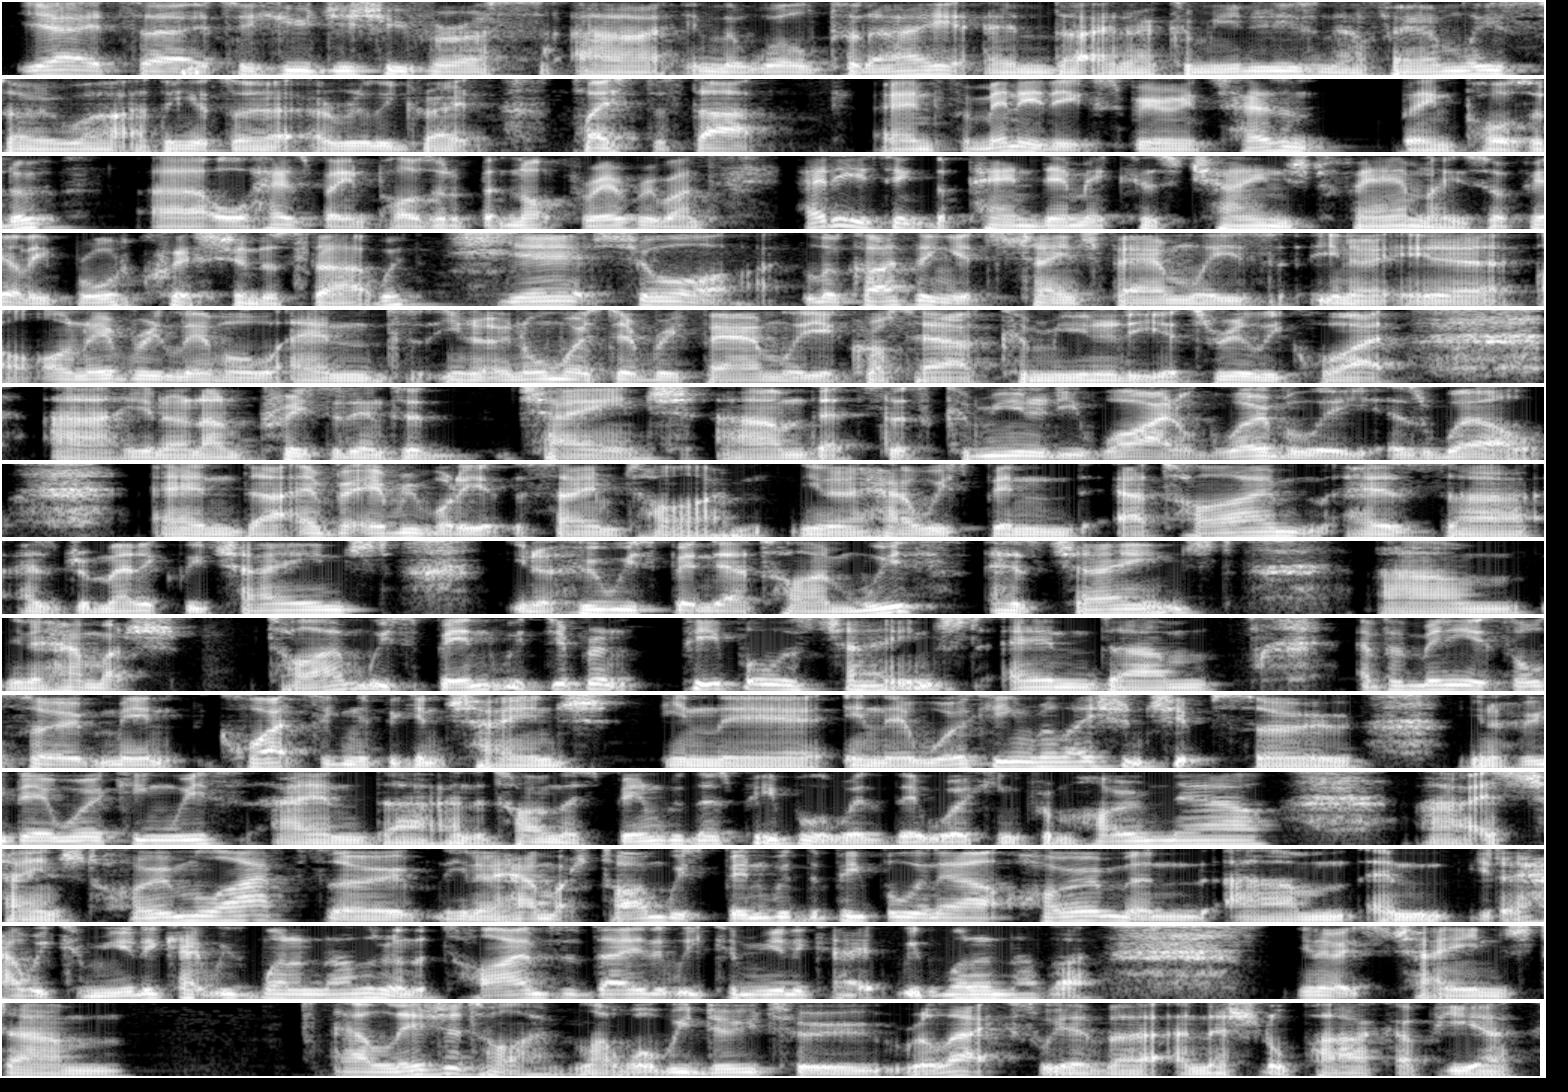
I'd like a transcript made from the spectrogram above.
Yeah, it's a it's a huge issue for us uh, in the world today, and uh, and our communities and our families. So uh, I think it's a, a, really great place to start. And for many, the experience hasn't been positive uh, or has been positive, but not for everyone. How do you think the pandemic has changed families? A fairly broad question to start with. Yeah, sure. Look, I think it's changed families, you know, a, on every level, and you know, in almost every family across our community. It's really quite, uh, you know, an unprecedented change um, that's that's community wide or globally as well, and uh, and for everybody at the same time. You know, how we spend our time has uh, has dramatically changed. You know, who we spend our time with has changed um, you know, how much time we spend with different people has changed, and um, and for many, it's also meant quite significant change in their in their working relationships. So you know who they're working with and uh, and the time they spend with those people, whether they're working from home now, uh, it's changed home life. So you know how much time we spend with the people in our home, and um, and you know how we communicate with one another, and the times of day that we communicate with one another. You know, it's changed. Um, our leisure time, like what we do to relax. We have a, a national park up here,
